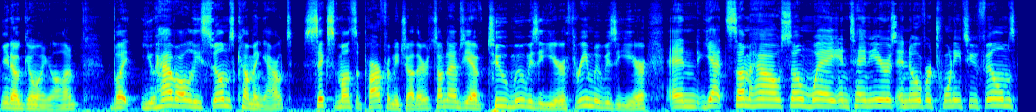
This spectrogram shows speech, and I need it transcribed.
you know, going on. But you have all these films coming out six months apart from each other. Sometimes you have two movies a year, three movies a year, and yet somehow, some way, in 10 years and over 22 films,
